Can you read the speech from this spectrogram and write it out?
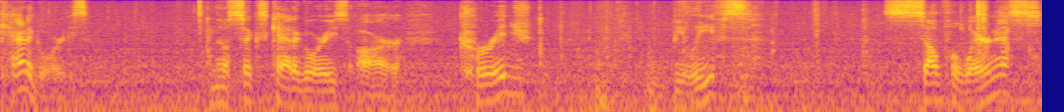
categories. And those six categories are courage, beliefs, self awareness,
